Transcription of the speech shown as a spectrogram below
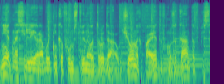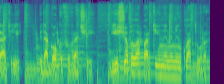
К ней относили работников умственного труда, ученых, поэтов, музыкантов, писателей, педагогов и врачей. Еще была партийная номенклатура,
